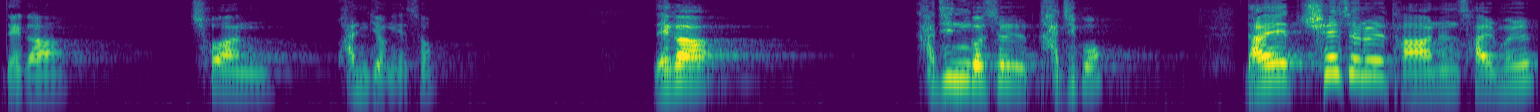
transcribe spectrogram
내가 처한 환경에서 내가 가진 것을 가지고 나의 최선을 다하는 삶을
